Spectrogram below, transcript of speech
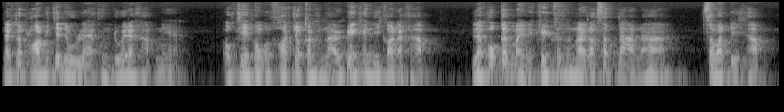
และก็พร้อมที่จะดูแลคุณด้วยนะครับเนี่ย โอเค ผมก็ขอจบคำทำนายไว้เพียงแค่นี้ก่อนนะครับ แล้วพบกันใหม่ในคลิปคำทำนายรอบสัปดาห์หน้า สวัสดีครับ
